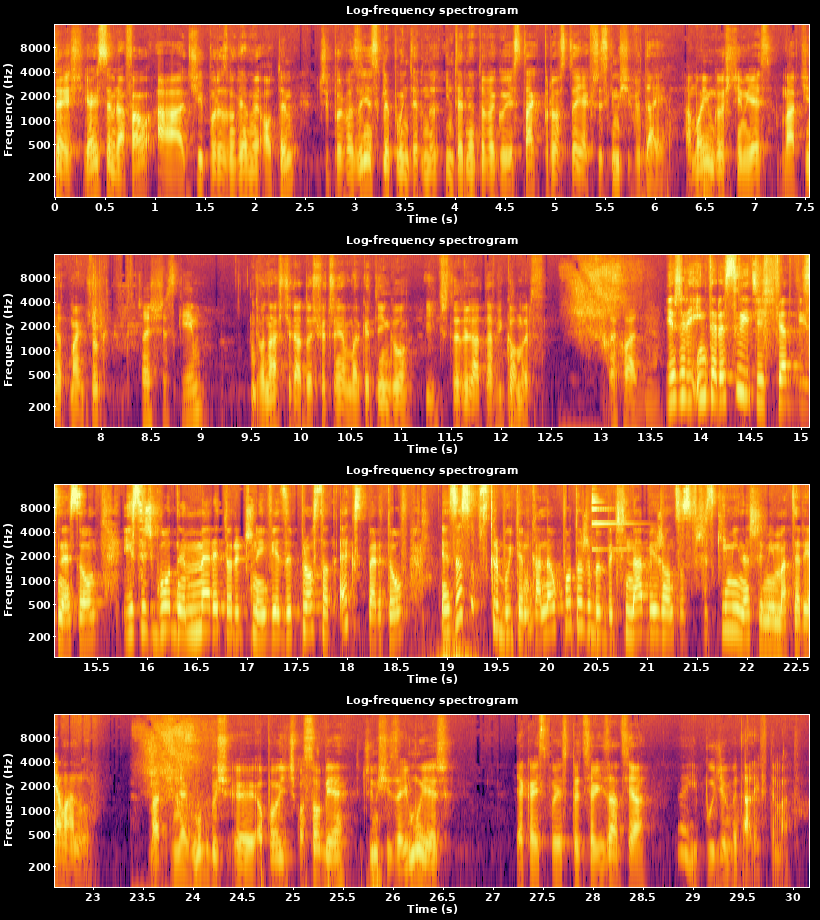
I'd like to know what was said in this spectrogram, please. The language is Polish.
Cześć, ja jestem Rafał, a dzisiaj porozmawiamy o tym, czy prowadzenie sklepu interne- internetowego jest tak proste, jak wszystkim się wydaje. A moim gościem jest Marcin Otmańczuk, Cześć wszystkim. 12 lat doświadczenia w marketingu i 4 lata w e-commerce. Dokładnie. Jeżeli interesuje Cię świat biznesu i jesteś głodny merytorycznej wiedzy prosto od ekspertów, zasubskrybuj ten kanał po to, żeby być na bieżąco z wszystkimi naszymi materiałami. Marcin, jak mógłbyś y, opowiedzieć o sobie, czym się zajmujesz, jaka jest twoja specjalizacja, no i pójdziemy dalej w temat.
